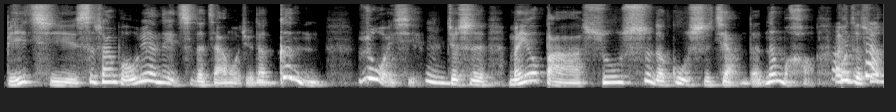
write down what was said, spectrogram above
比起四川博物院那次的展，我觉得更。弱一些，嗯，就是没有把苏轼的故事讲的那么好，或者说，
